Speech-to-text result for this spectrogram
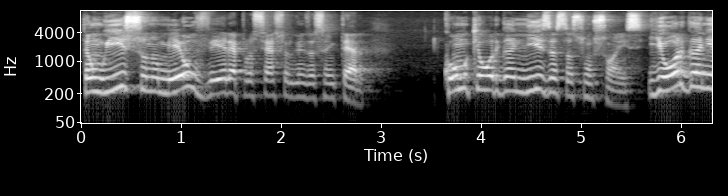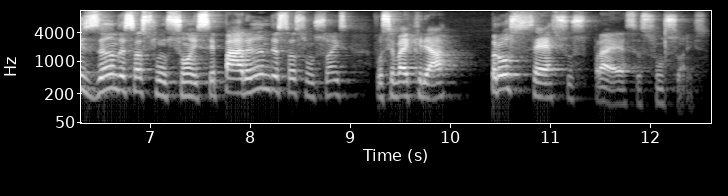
Então isso, no meu ver, é processo de organização interna. Como que eu organizo essas funções? E organizando essas funções, separando essas funções, você vai criar processos para essas funções.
